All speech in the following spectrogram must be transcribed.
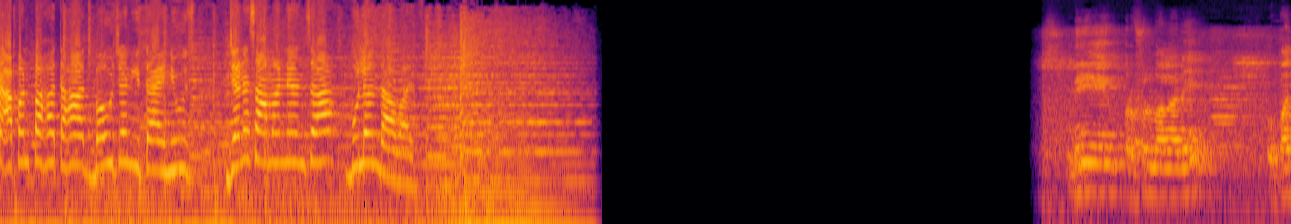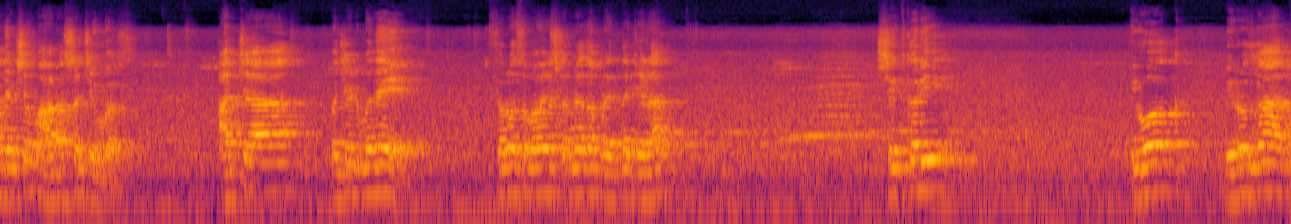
आपण पाहत आहात बहुजन हिताय न्यूज जनसामान्यांचा बुलंद आवाज. मी प्रफुल्ल मालाने उपाध्यक्ष महाराष्ट्र चेंबर्स. आजच्या बजेटमध्ये सर्वसमावेश करण्याचा प्रयत्न केला. शेतकरी युवक बेरोजगार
